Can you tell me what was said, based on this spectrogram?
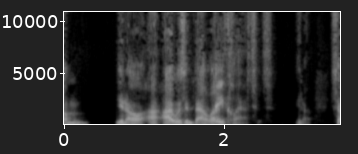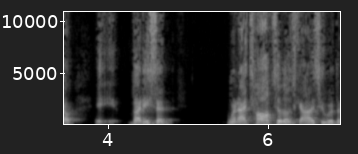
Um, you know, I, I was in ballet classes. So but he said when I talked to those guys who were the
